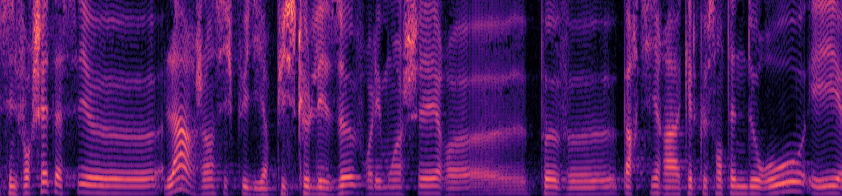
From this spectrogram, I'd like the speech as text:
C'est une fourchette assez euh, large, hein, si je puis dire, puisque les œuvres les moins chères euh, peuvent euh, partir à quelques centaines d'euros et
